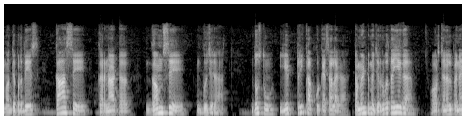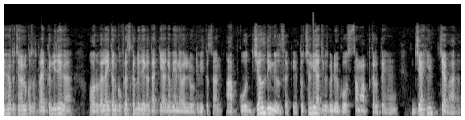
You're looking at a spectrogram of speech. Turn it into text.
मध्य प्रदेश का से कर्नाटक, गम से गुजरात। दोस्तों, ये ट्रिक आपको कैसा लगा? कमेंट में ज़रूर बताइएगा। और चैनल पर नए हैं तो चैनल को सब्सक्राइब कर लीजिएगा और वेल आइकन को प्रेस कर लीजिएगा ताकि आगे भी आने वाली नोटिफिकेशन आपको जल्दी मिल सके। तो चलिए आज के इस वीडियो को समाप्त करते हैं। जय हिंद, जय भारत।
